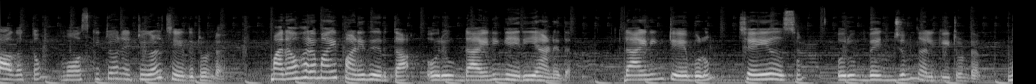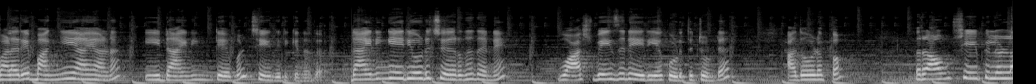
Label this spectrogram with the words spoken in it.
ഭാഗത്തും മോസ്കിറ്റോ നെറ്റുകൾ ചെയ്തിട്ടുണ്ട്. മനോഹരമായി പണി തീർത്ത ഒരു ഡൈനിങ് ഏരിയയാണിത് ഡൈനിങ് ടേബിളും ചെയേഴ്സും ഒരു ബെഞ്ചും നൽകിയിട്ടുണ്ട്. വളരെ ഭംഗിയായാണ് ഈ ഡൈനിങ് ടേബിൾ ചെയ്തിരിക്കുന്നത്. ഡൈനിങ് ഏരിയയോട് ചേർന്ന് തന്നെ വാഷ് ബേസിൻ ഏരിയ കൊടുത്തിട്ടുണ്ട്. അതോടൊപ്പം റൗണ്ട് ഷേപ്പിലുള്ള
